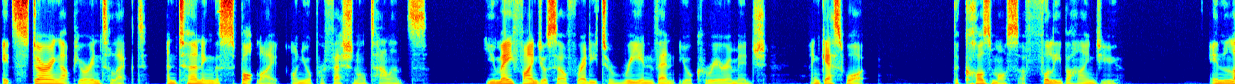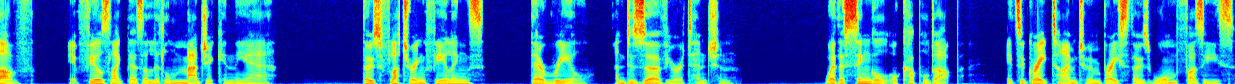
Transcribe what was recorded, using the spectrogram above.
It's stirring up your intellect and turning the spotlight on your professional talents. You may find yourself ready to reinvent your career image, and guess what? The cosmos are fully behind you. In love, it feels like there's a little magic in the air. Those fluttering feelings, they're real and deserve your attention. Whether single or coupled up, it's a great time to embrace those warm fuzzies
